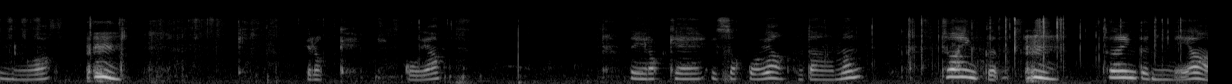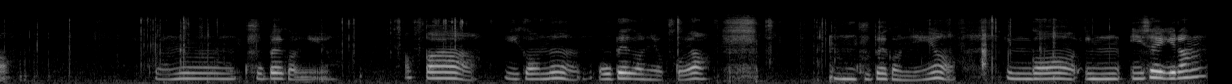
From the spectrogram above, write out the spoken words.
네. 이거 이렇게 있고요. 네, 이렇게 있었고요. 그 다음은 투어인끈. 투어인끈인데요. 이거는 900원이에요. 아까 이거는 500원이었고요. 음, 900원이에요. 이거 인- 이색이랑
